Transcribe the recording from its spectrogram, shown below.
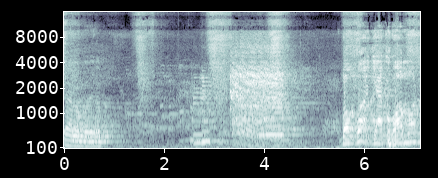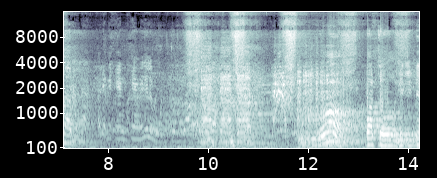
กล้าลงเลยครับ บอกว่าอย่าขอมอนลเขาเรียกไอ้แหงแหงอะไรนี่เลยมันโอ้บอดโจเห็นอีกเล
